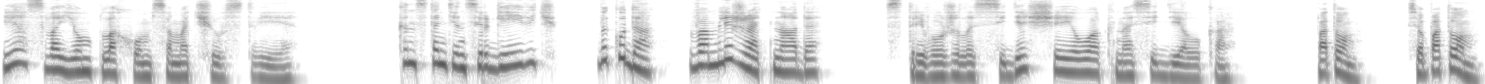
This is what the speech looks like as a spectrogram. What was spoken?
и о своем плохом самочувствии. «Константин Сергеевич, вы куда? Вам лежать надо», — встревожилась сидящая у окна сиделка. «Потом, все потом»,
